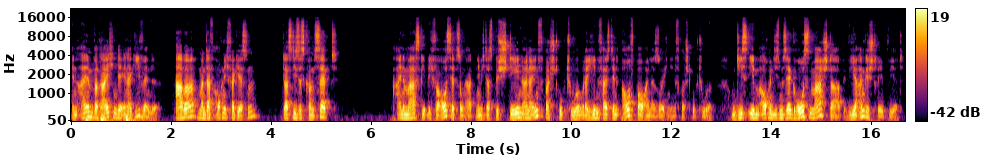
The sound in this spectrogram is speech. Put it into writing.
in allen Bereichen der Energiewende. Aber man darf auch nicht vergessen, dass dieses Konzept eine maßgebliche Voraussetzung hat, nämlich das Bestehen einer Infrastruktur oder jedenfalls den Aufbau einer solchen Infrastruktur. Und dies eben auch in diesem sehr großen Maßstab, wie er angestrebt wird.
